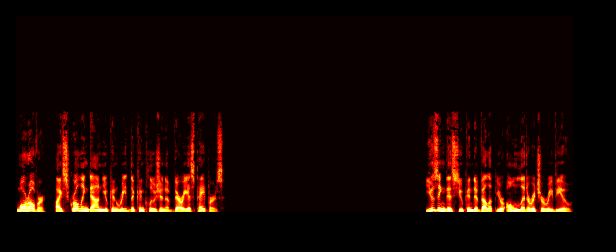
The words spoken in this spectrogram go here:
Moreover, by scrolling down, you can read the conclusion of various papers. Using this, you can develop your own literature review.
